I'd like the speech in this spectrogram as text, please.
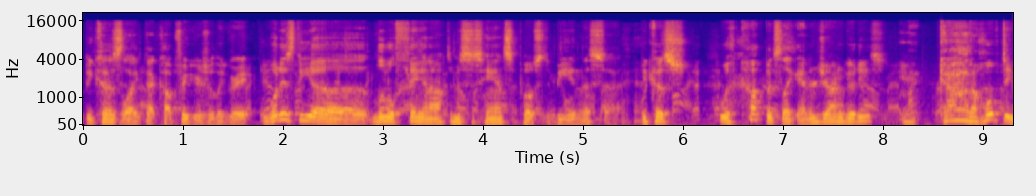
because like that cup figure is really great. What is the uh, little thing in Optimus's hand supposed to be in this set? Because with cup, it's like Energon goodies. Oh my god, I hope they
